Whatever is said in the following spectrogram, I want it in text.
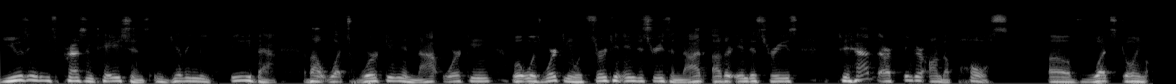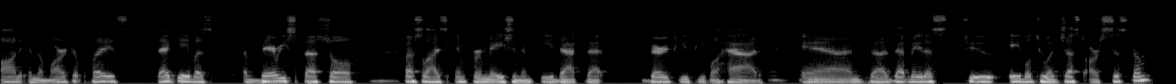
using these presentations and giving me feedback about what's working and not working, what was working with certain industries and not other industries, to have our finger on the pulse of what's going on in the marketplace. That gave us a very special, specialized information and feedback that very few people had, mm-hmm. and uh, that made us to able to adjust our system.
